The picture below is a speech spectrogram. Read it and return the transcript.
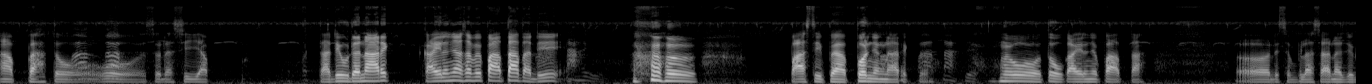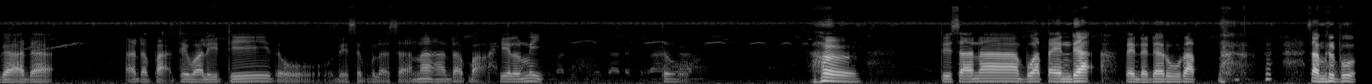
abah tuh oh, sudah siap tadi udah narik kailnya sampai patah tadi. Pasti babon yang narik tuh. Oh tuh kailnya patah. Eh, di sebelah sana juga ada ada Pak Dewalidi tuh. Di sebelah sana ada Pak Hilmi tuh. Di sana buat tenda tenda darurat. Sambil bu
